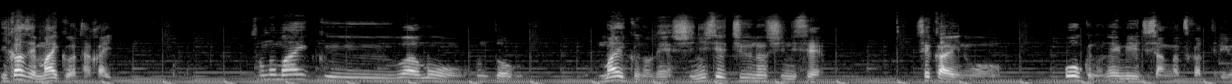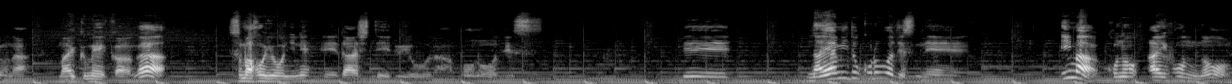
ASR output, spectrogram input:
いかんせんマイクが高い。そのマイクはもう、本当マイクのね、老舗中の老舗。世界の多くのね、ミュージシャンが使ってるようなマイクメーカーが、スマホ用にね、出しているようなものです。で、悩みどころはですね、今この iPhone の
